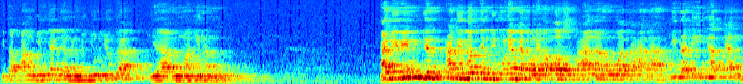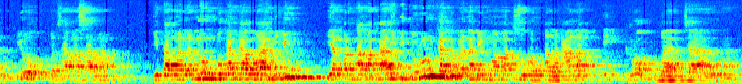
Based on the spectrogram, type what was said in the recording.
Kita panggilnya jangan jujur juga ya Humairah. Hadirin yang hadirat yang dimuliakan oleh Allah Subhanahu wa taala, kita diingatkan, yuk bersama-sama. Kita merenung bukankah wahyu yang pertama kali diturunkan kepada Nabi Muhammad surah Al-Alaq Iqra bacalah.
